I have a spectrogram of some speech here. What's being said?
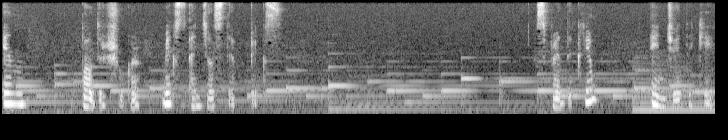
and powdered sugar mixed until stiff peaks. Spread the cream enjoy the cake.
